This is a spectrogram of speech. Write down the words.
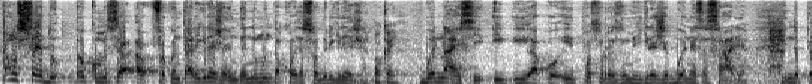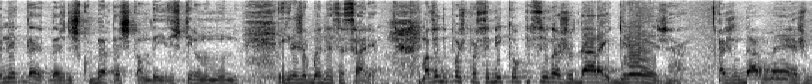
Tão cedo eu comecei a frequentar a igreja, entendi muita coisa sobre a igreja. Ok. Boa nice, e, e, e posso resumir, a igreja é boa e necessária. Independente das, das descobertas que ainda existiram no mundo, a igreja é boa e necessária. Mas eu depois percebi que eu preciso ajudar a igreja, ajudar mesmo.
